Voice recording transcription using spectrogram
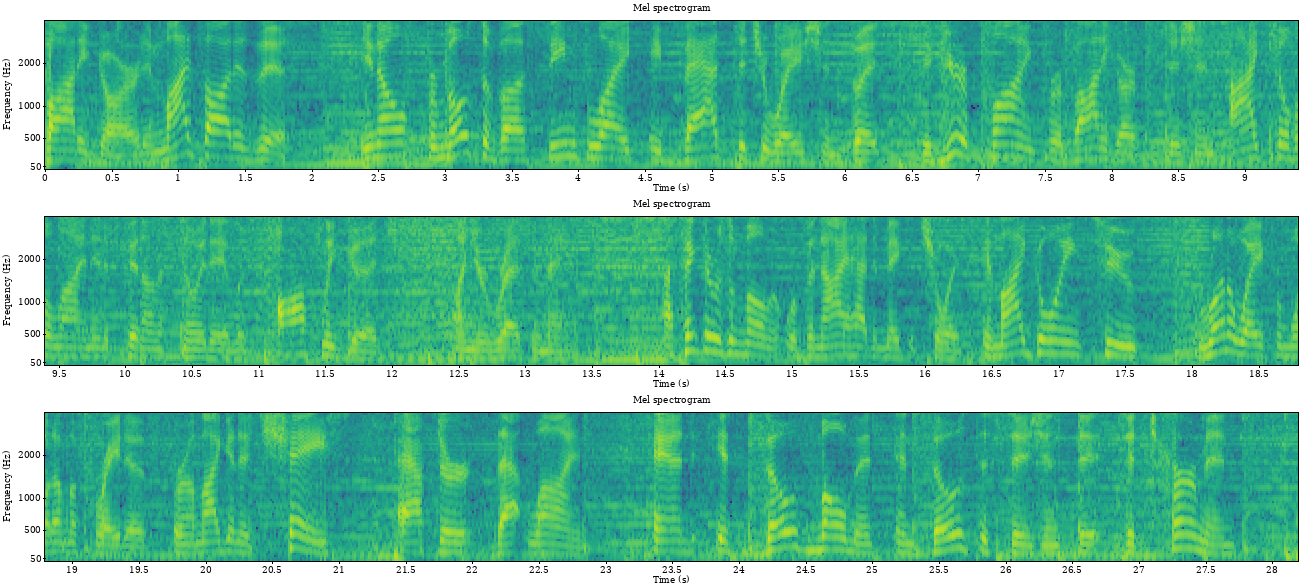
bodyguard. And my thought is this you know, for most of us, seems like a bad situation, but if you're applying for a bodyguard position, I killed a lion in a pit on a snowy day. It looks awfully good on your resume. I think there was a moment where Benaiah had to make a choice. Am I going to run away from what I'm afraid of, or am I going to chase after that line? And it's those moments and those decisions that determine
